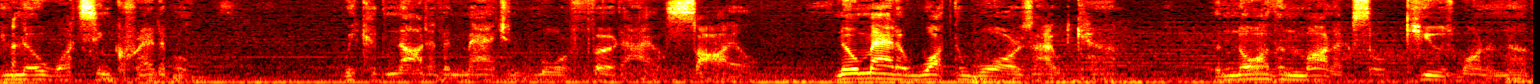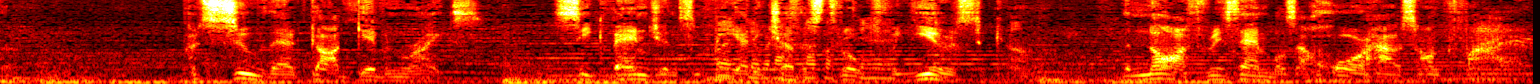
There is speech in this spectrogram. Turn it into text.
You know what's incredible? We could not have imagined more fertile soil. No matter what the war's outcome, the northern monarchs will accuse one another. Pursue their God-given rights. Seek vengeance and be at each other's throats for years to come. The north resembles a whorehouse on fire,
